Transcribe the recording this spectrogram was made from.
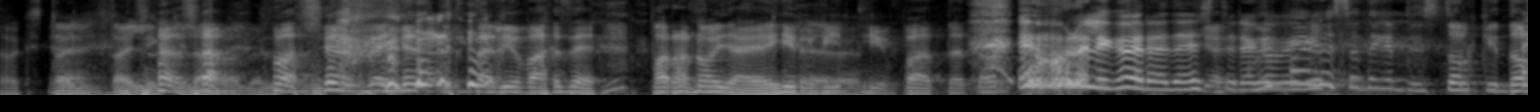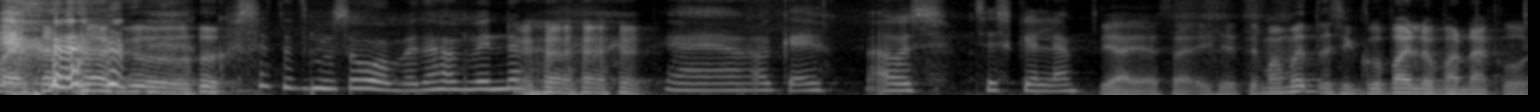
tahaks Tall-, Tallinki laeva peal. vaat see on see hetk, tal juba see paranoia ja hirm hitib, vaata, ja mul oli korra tõesti kui nagu mingi palju, sa tegelikult stalkinud oled, et nagu. kus sa tead, et ma Soome tahan minna? ja, ja okei okay., aus, siis küll jah. ja, ja sa ise, ma mõtlesin, kui palju ma nagu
